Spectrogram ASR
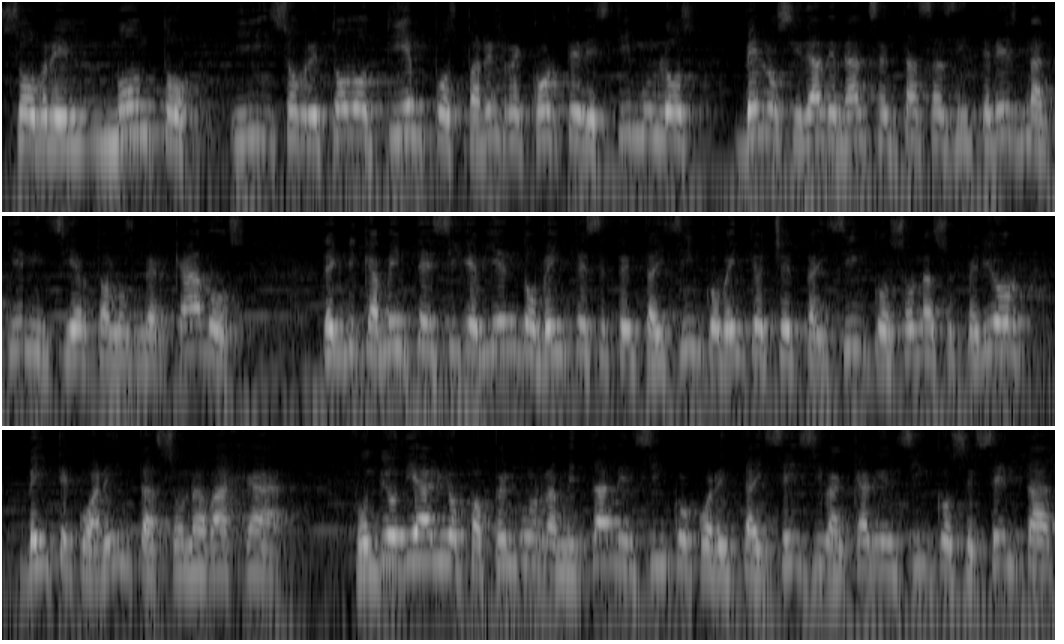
sobre el monto y sobre todo tiempos para el recorte de estímulos, velocidad en alza en tasas de interés mantiene incierto a los mercados. Técnicamente sigue viendo 2075, 2085, zona superior, 2040, zona baja. Fondeo diario, papel gubernamental en 5.46 y bancario en 5.60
